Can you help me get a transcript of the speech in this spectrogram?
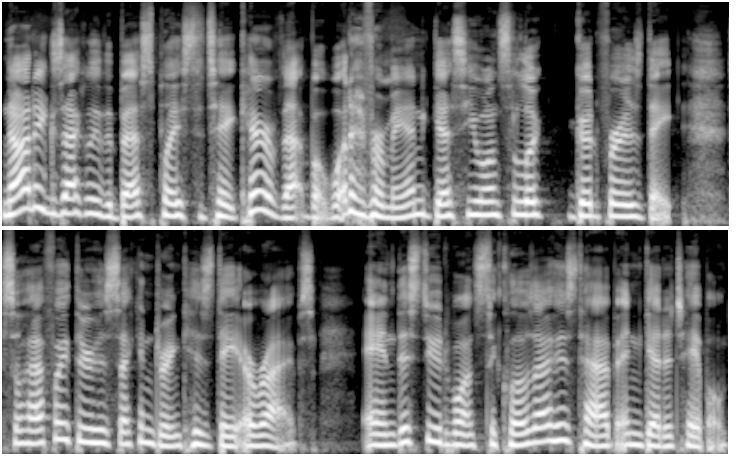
Not exactly the best place to take care of that, but whatever, man. Guess he wants to look good for his date. So, halfway through his second drink, his date arrives, and this dude wants to close out his tab and get a table.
